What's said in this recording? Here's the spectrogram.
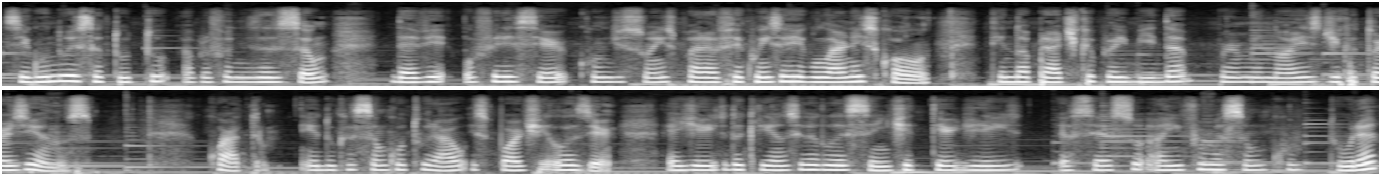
Segundo o Estatuto, a profissionalização deve oferecer condições para a frequência regular na escola, tendo a prática proibida por menores de 14 anos. 4 educação cultural, esporte e lazer. É direito da criança e do adolescente ter direito acesso à informação, cultura,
